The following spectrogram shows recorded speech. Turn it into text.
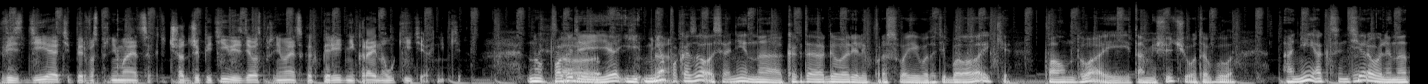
везде теперь воспринимается, чат GPT везде воспринимается как передний край науки и техники. Ну, погоди, а, я, и, да. мне показалось, они, на, когда говорили про свои вот эти балалайки, Palm 2 и там еще чего-то было, они акцентировали на,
